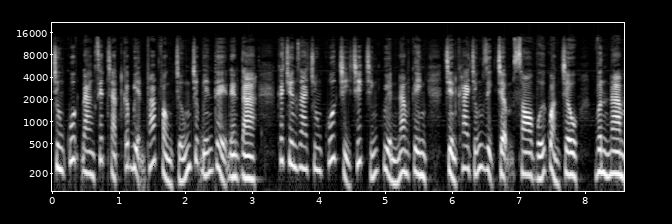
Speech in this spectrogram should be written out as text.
Trung Quốc đang siết chặt các biện pháp phòng chống trước biến thể Delta. Các chuyên gia Trung Quốc chỉ trích chính quyền Nam Kinh triển khai chống dịch chậm so với Quảng Châu, Vân Nam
